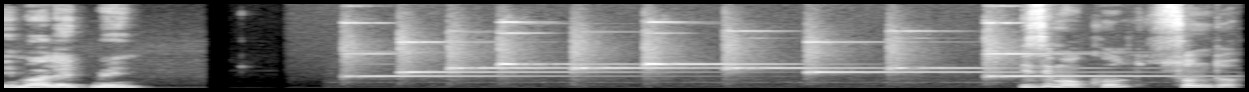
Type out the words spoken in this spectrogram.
ihmal etmeyin. Bizim okul sundu.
